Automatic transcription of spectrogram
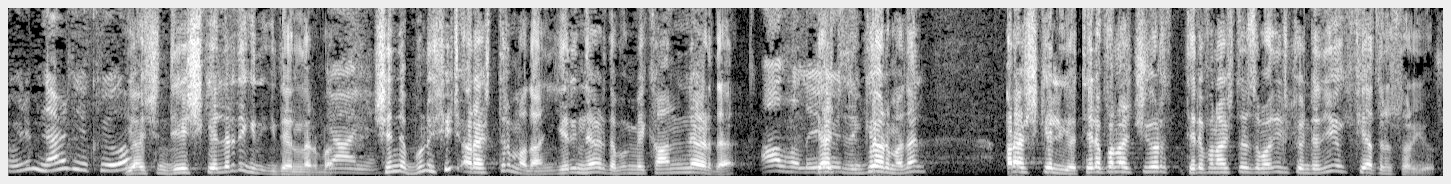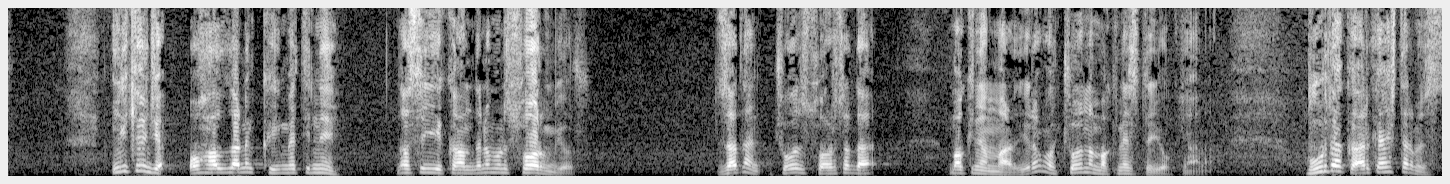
Öyle mi? Nerede yakıyorlar? Ya şimdi değişik yerlere de gidenler var. Yani. Şimdi bunu hiç araştırmadan yeri nerede, bu mekanı nerede? Al halıyı Gerçekten götür. görmeden araç geliyor, telefon açıyor. Telefon açtığı zaman ilk önce diyor ki fiyatını soruyor. İlk önce o halıların kıymetini, nasıl yıkandığını bunu sormuyor. Zaten çoğu sorsa da makinem var diyor ama çoğunda makinesi de yok yani. Buradaki arkadaşlarımız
